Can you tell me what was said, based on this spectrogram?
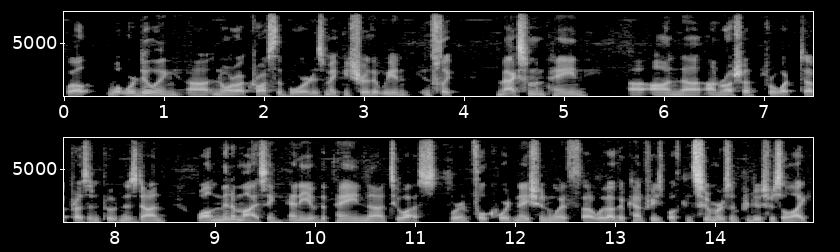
Well, what we're doing, uh, Nora, across the board is making sure that we in- inflict maximum pain uh, on uh, on Russia for what uh, President Putin has done, while minimizing any of the pain uh, to us. We're in full coordination with uh, with other countries, both consumers and producers alike,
